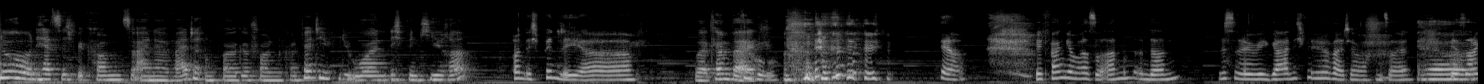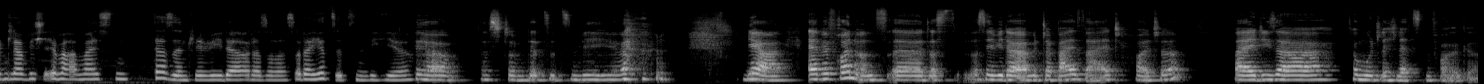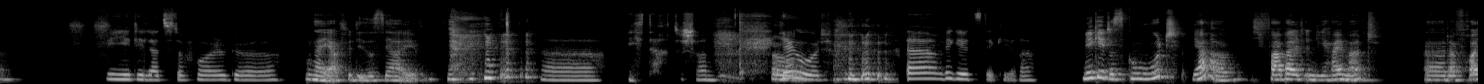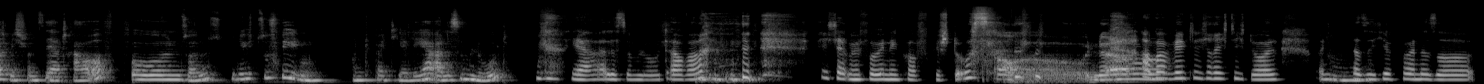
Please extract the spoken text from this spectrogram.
Hallo und herzlich willkommen zu einer weiteren Folge von Konfetti für die Ohren. Ich bin Kira. Und ich bin Lea. Welcome back. ja, wir fangen immer so an und dann wissen wir gar nicht, wie wir weitermachen sollen. Ja. Wir sagen, glaube ich, immer am meisten, da sind wir wieder oder sowas. Oder jetzt sitzen wir hier. Ja, das stimmt, jetzt sitzen wir hier. ja, äh, wir freuen uns, äh, dass, dass ihr wieder mit dabei seid heute bei dieser vermutlich letzten Folge. Wie die letzte Folge. Naja, für dieses Jahr eben. äh, ich dachte schon. Oh. Ja, gut. äh, wie geht's dir, Kira? Mir geht es gut. Ja, ich fahre bald in die Heimat. Äh, da freue ich mich schon sehr drauf. Und sonst bin ich zufrieden. Und bei dir, Lea, alles im Lot? Ja, alles im Lot, aber ich habe mir vorhin den Kopf gestoßen. Oh, no. aber wirklich richtig doll. Und mhm. also hier vorne so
